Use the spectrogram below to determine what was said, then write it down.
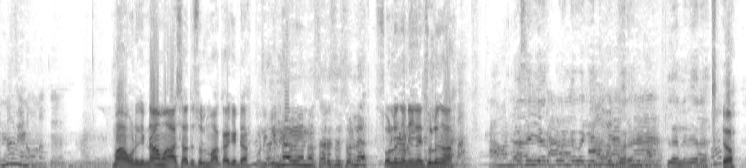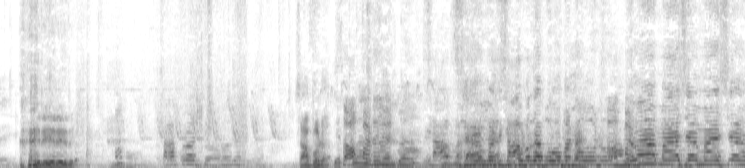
என்ன வேணும் உனக்கு? மா உனக்கு என்னமா ஆசை? அது சொல்லுமா அக்கா கிட்ட. உனக்கு என்ன வேணும் சரசு சொல்லு. சொல்லுங்க நீங்க சொல்லுங்க. இரு இரு இரு. சாப்பாடு. சாப்பாடு. மாசம் மாசம்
